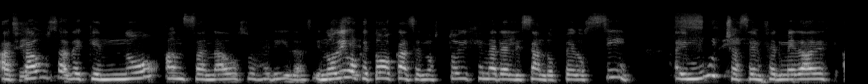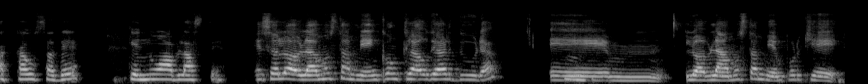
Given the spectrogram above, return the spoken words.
a causa de que no han sanado sus heridas. Y no digo que todo cáncer, no estoy generalizando, pero sí hay muchas enfermedades a causa de que no hablaste. Eso lo hablamos también con Claudia Ardura. Em, lo hablamos también porque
